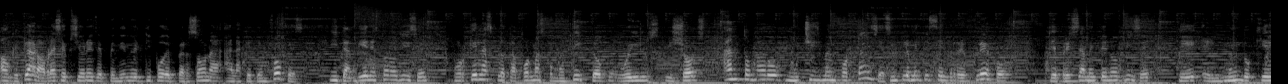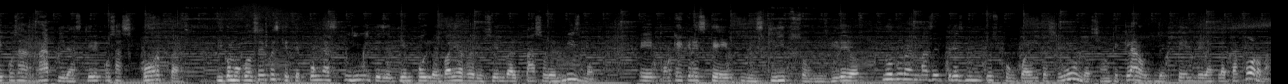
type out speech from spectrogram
Aunque claro, habrá excepciones dependiendo del tipo de persona a la que te enfoques. Y también esto nos dice por qué las plataformas como TikTok, Reels y Shorts han tomado muchísima importancia. Simplemente es el reflejo que precisamente nos dice que el mundo quiere cosas rápidas, quiere cosas cortas. Y como consejo es que te pongas límites de tiempo y los vayas reduciendo al paso del mismo. Eh, ¿Por qué crees que mis clips o mis videos no duran más de 3 minutos con 40 segundos? Aunque claro, depende de la plataforma.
